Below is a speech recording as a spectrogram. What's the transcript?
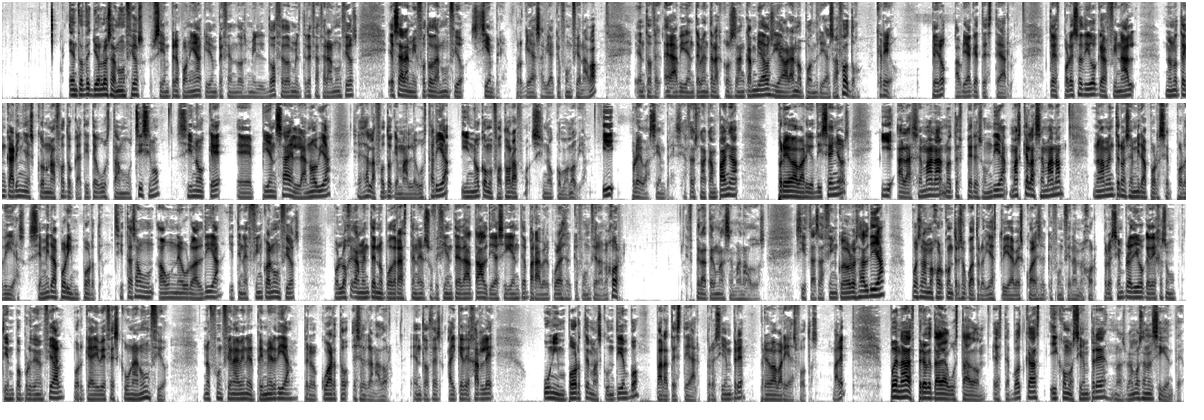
Entonces yo en los anuncios siempre ponía que yo empecé en 2012, 2013 a hacer anuncios. Esa era mi foto de anuncio siempre, porque ya sabía que funcionaba. Entonces, evidentemente las cosas han cambiado y ahora no pondría esa foto, creo. Pero habría que testearlo. Entonces, por eso digo que al final no, no te encariñes con una foto que a ti te gusta muchísimo, sino que eh, piensa en la novia, si esa es la foto que más le gustaría, y no como fotógrafo, sino como novia. Y prueba siempre. Si haces una campaña, prueba varios diseños y a la semana no te esperes un día. Más que a la semana, nuevamente no se mira por, días, se mira por importe. Si estás a un euro al día y tienes cinco anuncios, pues lógicamente no podrás tener suficiente data al día siguiente para ver cuál es el que funciona mejor. Espérate una semana o dos. Si estás a 5 euros al día, pues a lo mejor con 3 o 4 días tú ya ves cuál es el que funciona mejor. Pero siempre digo que dejes un tiempo prudencial porque hay veces que un anuncio no funciona bien el primer día, pero el cuarto es el ganador. Entonces hay que dejarle un importe más que un tiempo para testear, pero siempre prueba varias fotos, ¿vale? Pues nada, espero que te haya gustado este podcast y como siempre nos vemos en el siguiente.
